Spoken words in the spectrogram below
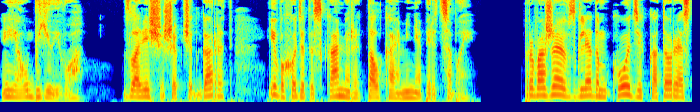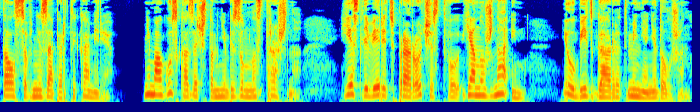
Я убью его. Зловеще шепчет Гаррет и выходит из камеры, толкая меня перед собой. Провожаю взглядом Коди, который остался в незапертой камере. Не могу сказать, что мне безумно страшно. Если верить пророчеству, я нужна им, и убить Гаррет меня не должен.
